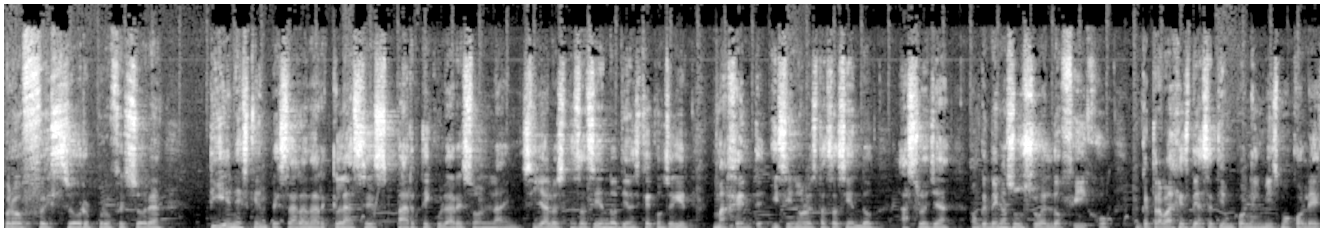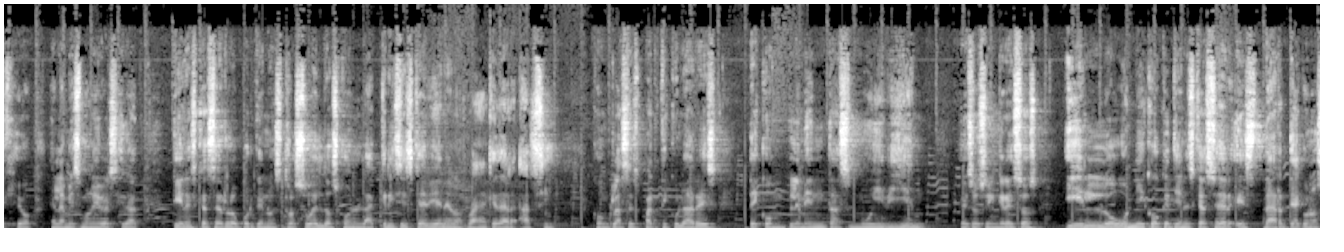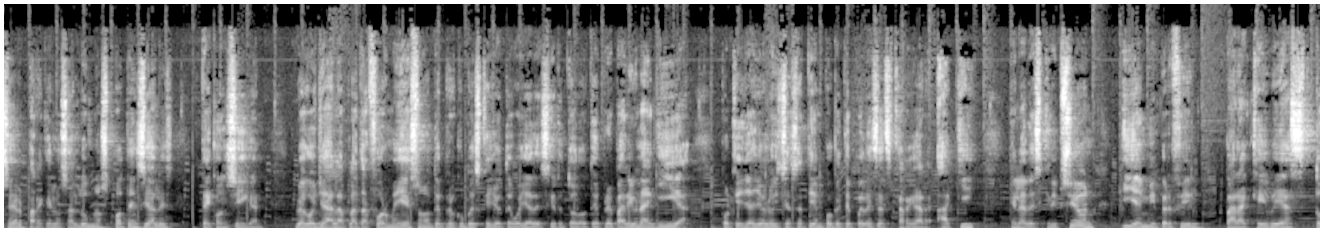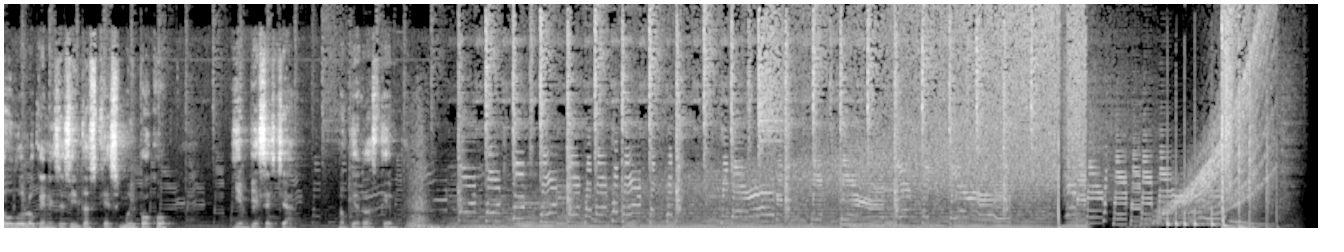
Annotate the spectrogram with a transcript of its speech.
Profesor, profesora, tienes que empezar a dar clases particulares online. Si ya lo estás haciendo, tienes que conseguir más gente. Y si no lo estás haciendo, hazlo ya. Aunque tengas un sueldo fijo, aunque trabajes de hace tiempo en el mismo colegio, en la misma universidad, tienes que hacerlo porque nuestros sueldos con la crisis que viene nos van a quedar así. Con clases particulares te complementas muy bien esos ingresos y lo único que tienes que hacer es darte a conocer para que los alumnos potenciales te consigan. Luego ya la plataforma y eso no te preocupes que yo te voy a decir todo. Te preparé una guía porque ya yo lo hice hace tiempo que te puedes descargar aquí en la descripción y en mi perfil para que veas todo lo que necesitas que es muy poco y empieces ya. No pierdas tiempo.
